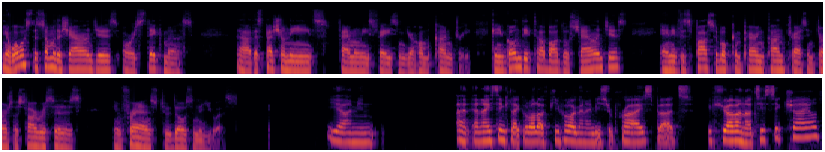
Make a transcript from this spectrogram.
You know what was the some of the challenges or stigmas uh, the special needs families face in your home country. Can you go in detail about those challenges? And if it's possible, compare and contrast in terms of services in France to those in the US. Yeah, I mean, and, and I think like a lot of people are going to be surprised, but if you have an autistic child,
